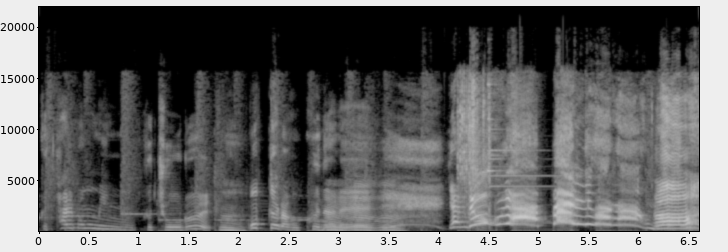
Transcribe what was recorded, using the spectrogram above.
그 탈북민 그 조를 응. 뽑더라고 그날에 응, 응, 응. 야 누구야 빨리 와라 아. 하면서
